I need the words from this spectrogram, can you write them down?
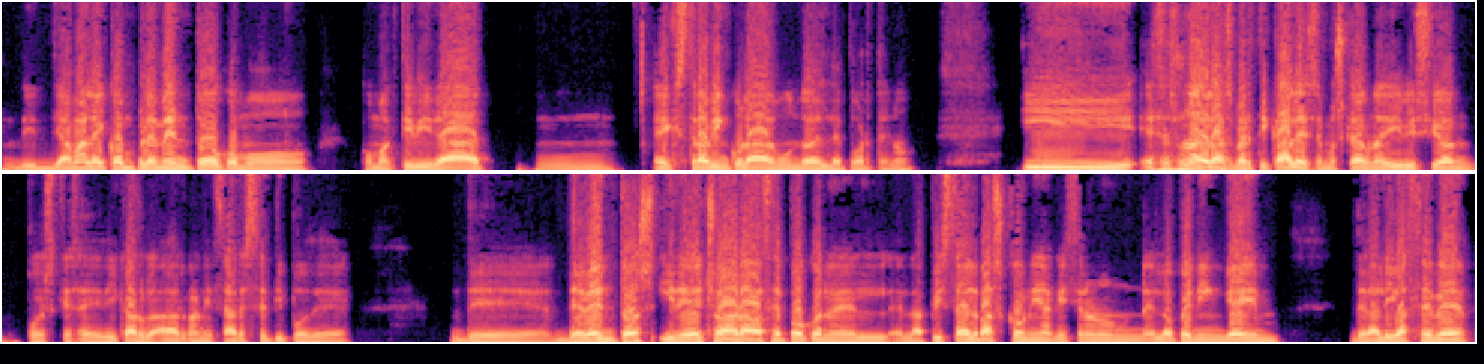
llámale complemento, como como actividad mm, extra vinculada al mundo del deporte, ¿no? Y esa es una de las verticales. Hemos creado una división pues, que se dedica a organizar este tipo de, eventos. Y de hecho, ahora hace poco en, la pista del Vasconia, que hicieron el opening game de la Liga CB,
